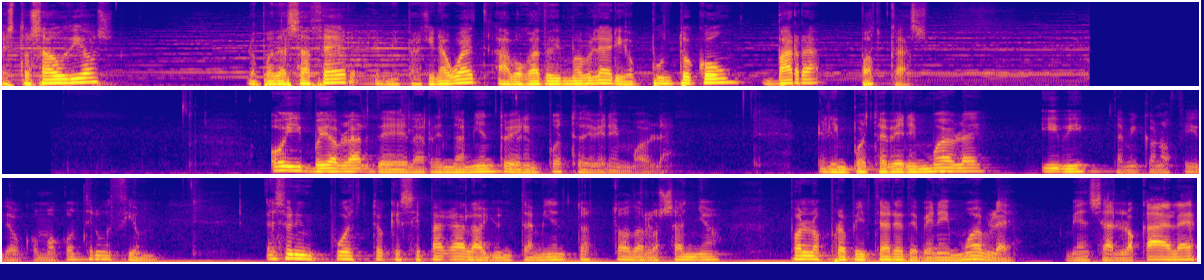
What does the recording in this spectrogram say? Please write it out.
estos audios lo puedes hacer en mi página web abogadoinmobiliario.com barra podcast. Hoy voy a hablar del arrendamiento y el impuesto de bienes inmuebles. El impuesto de bienes inmuebles, IBI, también conocido como contribución, es un impuesto que se paga a los ayuntamientos todos los años por los propietarios de bienes inmuebles, bien sean locales,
